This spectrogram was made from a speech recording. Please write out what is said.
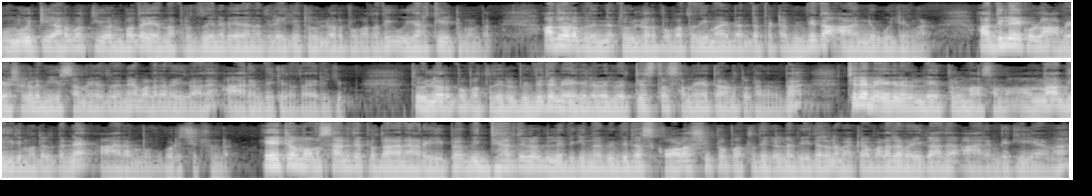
മുന്നൂറ്റി അറുപത്തി ഒൻപത് എന്ന പ്രതിദിന വേതനത്തിലേക്ക് തൊഴിലുറപ്പ് പദ്ധതി ഉയർത്തിയിട്ടുമുണ്ട്. അതോടൊപ്പം തന്നെ തൊഴിലുറപ്പ് പദ്ധതിയുമായി ബന്ധപ്പെട്ട വിവിധ ആനുകൂല്യങ്ങൾ. അതിലേക്കുള്ള അപേക്ഷകളും ഈ സമയത്ത് തന്നെ വളരെ വൈകാതെ ആരംഭിക്കുന്നതായിരിക്കും. തൊഴിലുറപ്പ് പദ്ധതികൾ വിവിധ മേഖലകളിൽ വ്യത്യസ്ത സമയത്താണ് തുടങ്ങുന്നത്. ചില മേഖലകളിൽ ഏപ്രിൽ മാസം ഒന്നാം തീയതി മുതൽ തന്നെ ആരംഭം കുറിച്ചിട്ടുണ്ട്. ഏറ്റവും അവസാനത്തെ പ്രധാന അറിയിപ്പ് വിദ്യാർത്ഥികൾക്ക് ലഭിക്കുന്ന വിവിധ സ്കോളർഷിപ്പ് പദ്ധതികളുടെ വിതരണമൊക്കെ വളരെ വൈകാതെ ആരംഭിക്കുകയാണ്.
